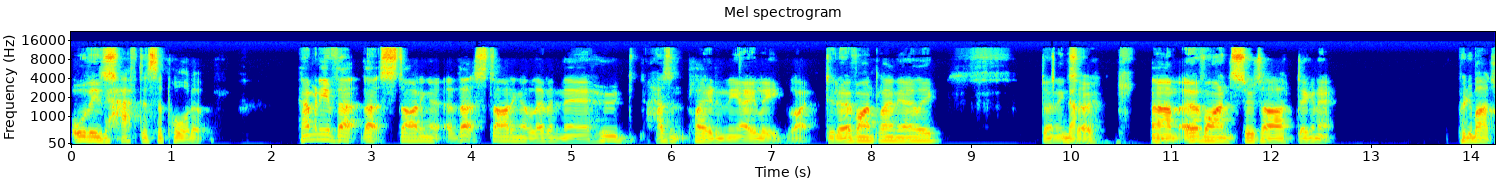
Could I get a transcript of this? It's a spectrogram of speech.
all these. You have to support it. How many of that that starting that starting eleven there? Who hasn't played in the A League? Like, did Irvine play in the A League? Don't think No. so. Um, Irvine, Souttar, Degenek. Pretty much.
